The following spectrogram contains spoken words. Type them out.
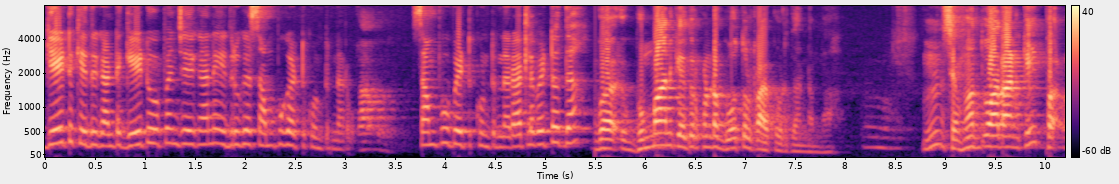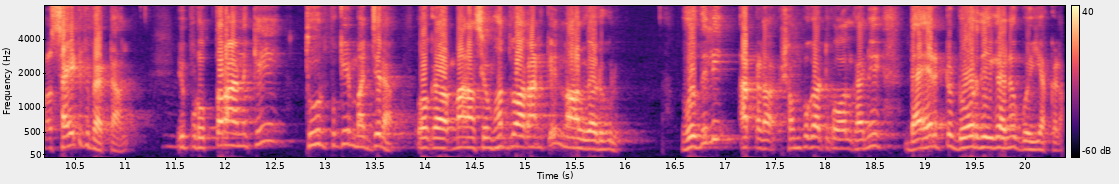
గేటుకి ఎదురుగా అంటే గేట్ ఓపెన్ చేయగానే ఎదురుగా సంపు కట్టుకుంటున్నారు. సంపు పెట్టుకుంటున్నారు. అట్లా పెట్టొద్దా? గుమ్మానికి ఎదురకుండా గోతులు రాకూడదండమ్మా ఉమ్, సింహద్వారానికి సైడ్కి పెట్టాలి. ఇప్పుడు ఉత్తరానికి తూర్పుకి మధ్యన ఒక మన సింహద్వారానికి నాలుగు అడుగులు. వదిలి అక్కడ షంపు కట్టుకోవాలి కానీ డైరెక్ట్ డోర్ తీయగానే గొయ్యి అక్కడ.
